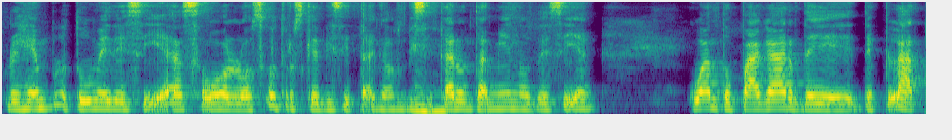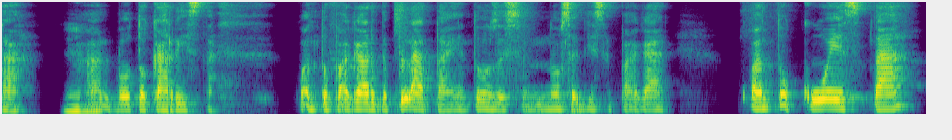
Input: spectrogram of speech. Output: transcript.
por ejemplo, tú me decías, o los otros que visitan, nos visitaron también nos decían cuánto pagar de, de plata Ujú. al motocarrista, cuánto pagar de plata, entonces no se dice pagar, cuánto cuesta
